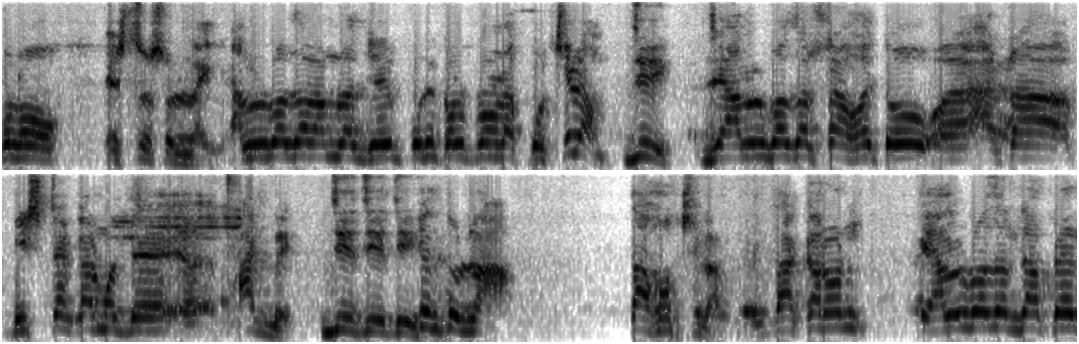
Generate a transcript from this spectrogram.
কোনো স্টেশন নাই। আলুর বাজার আমরা যে পরিকল্পনাটা করছিলাম জি। যে আলুর বাজারটা হয়তো একটা বিশ টাকার মধ্যে থাকবে। জি জি জি। কিন্তু না তা হচ্ছে না। তার কারণ এই আলুর বাজারটা আপনার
